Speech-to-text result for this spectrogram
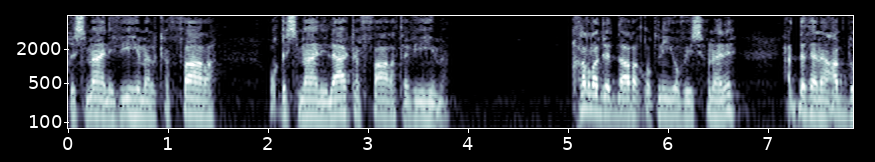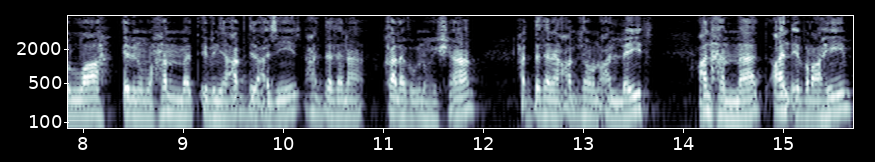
قسمان فيهما الكفارة وقسمان لا كفارة فيهما. خرج الدار قطني في سننه. حدثنا عبد الله ابن محمد ابن عبد العزيز. حدثنا خلف بن هشام. حدثنا عبد عن ليث عن حماد عن إبراهيم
